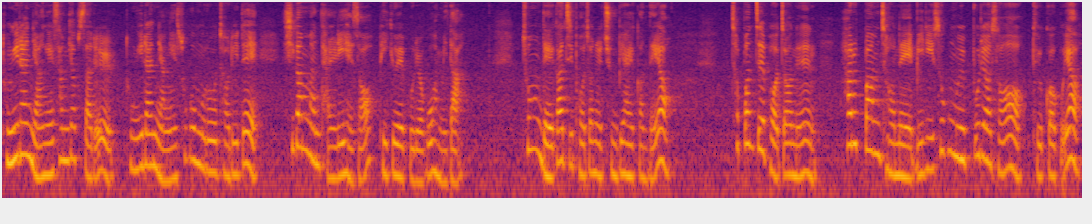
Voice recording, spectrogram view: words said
동일한 양의 삼겹살을 동일한 양의 소금으로 절이되 시간만 달리해서 비교해 보려고 합니다. 총 4가지 버전을 준비할 건데요. 첫 번째 버전은 하룻밤 전에 미리 소금을 뿌려서 둘 거고요.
